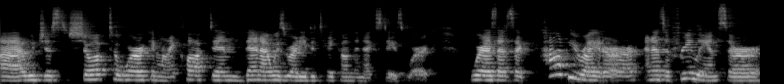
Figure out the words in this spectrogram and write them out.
I would just show up to work, and when I clocked in, then I was ready to take on the next day's work. Whereas as a copywriter and as a freelancer,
